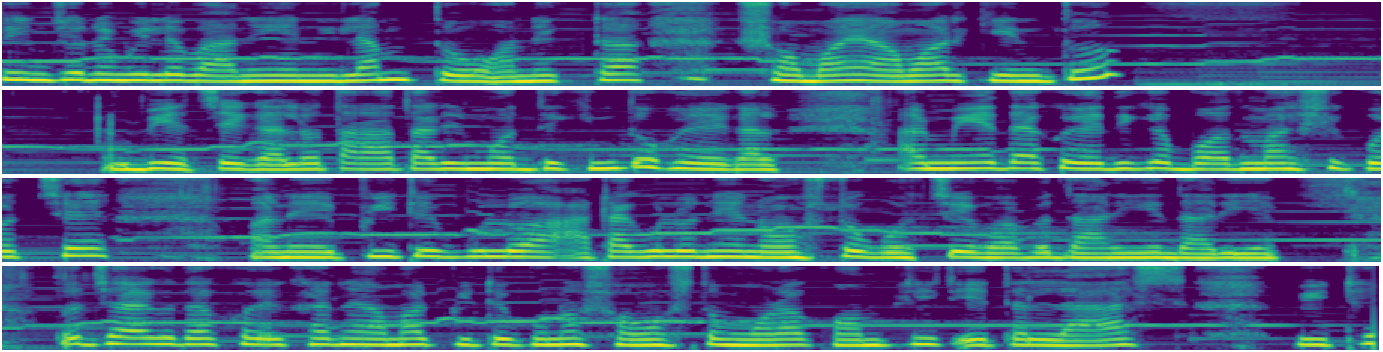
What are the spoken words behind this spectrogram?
তিনজনে মিলে বানিয়ে নিলাম, তো অনেকটা সময় আমার কিন্তু বেঁচে গেল, তাড়াতাড়ির মধ্যে কিন্তু হয়ে গেল। আর মেয়ে দেখো এদিকে বদমাইশি করছে মানে পিঠেগুলো, আটাগুলো নিয়ে নষ্ট করছে এভাবে দাঁড়িয়ে দাঁড়িয়ে। তো যাই হোক, দেখো এখানে আমার পিঠেগুলো সমস্ত মোড়া কমপ্লিট এটা লাস্ট পিঠে।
